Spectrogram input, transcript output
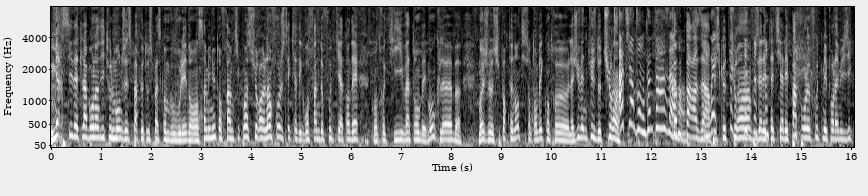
Merci d'être là. Bon lundi tout le monde. J'espère que tout se passe comme vous voulez. Dans 5 minutes, on fera un petit point sur euh, l'info. Je sais qu'il y a des gros fans de foot qui attendaient contre qui va tomber mon club. Moi, je supporte Nantes. Ils sont tombés contre euh, la Juventus de Turin. Ah tiens donc, comme par hasard. Comme par hasard, Ouais. puisque Turin, vous allez peut-être y aller, pas pour le foot, mais pour la musique.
